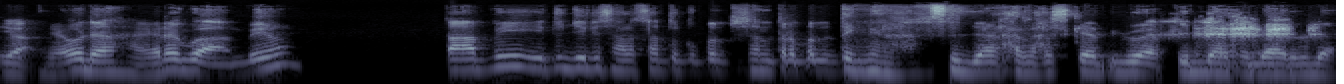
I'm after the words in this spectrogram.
ya. ya udah akhirnya gue ambil tapi itu jadi salah satu keputusan terpenting dalam sejarah basket gue pindah ke Garuda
